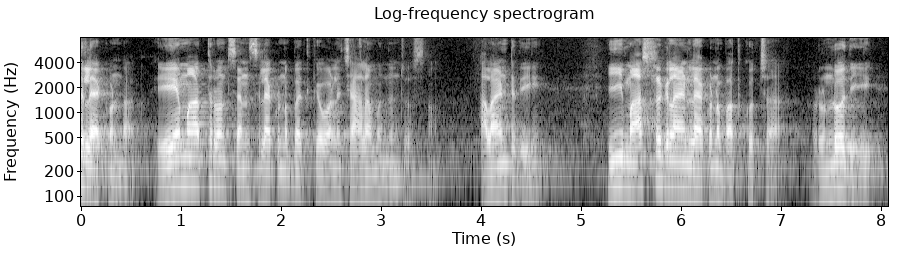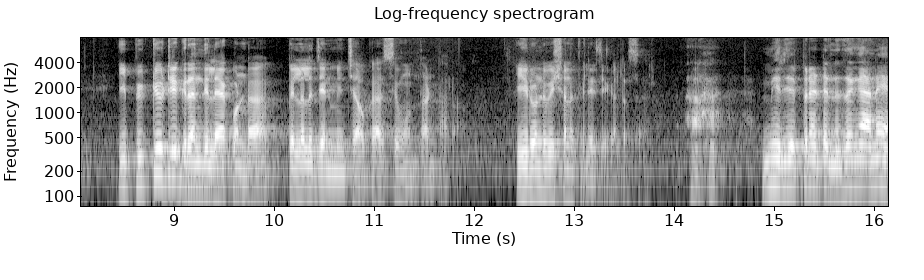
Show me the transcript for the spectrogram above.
లేకుండా ఏమాత్రం సెన్స్ లేకుండా బతికే వాళ్ళని చాలామందిని చూస్తాం అలాంటిది ఈ మాస్టర్ గ్లాండ్ లేకుండా బతకొచ్చా? రెండోది ఈ పిట్యూటరీ గ్రంథి లేకుండా పిల్లలు జన్మించే అవకాశం ఉందంటారా? ఈ రెండు విషయాలు తెలియజేయగలరా సార్? మీరు చెప్పినట్టే నిజంగానే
